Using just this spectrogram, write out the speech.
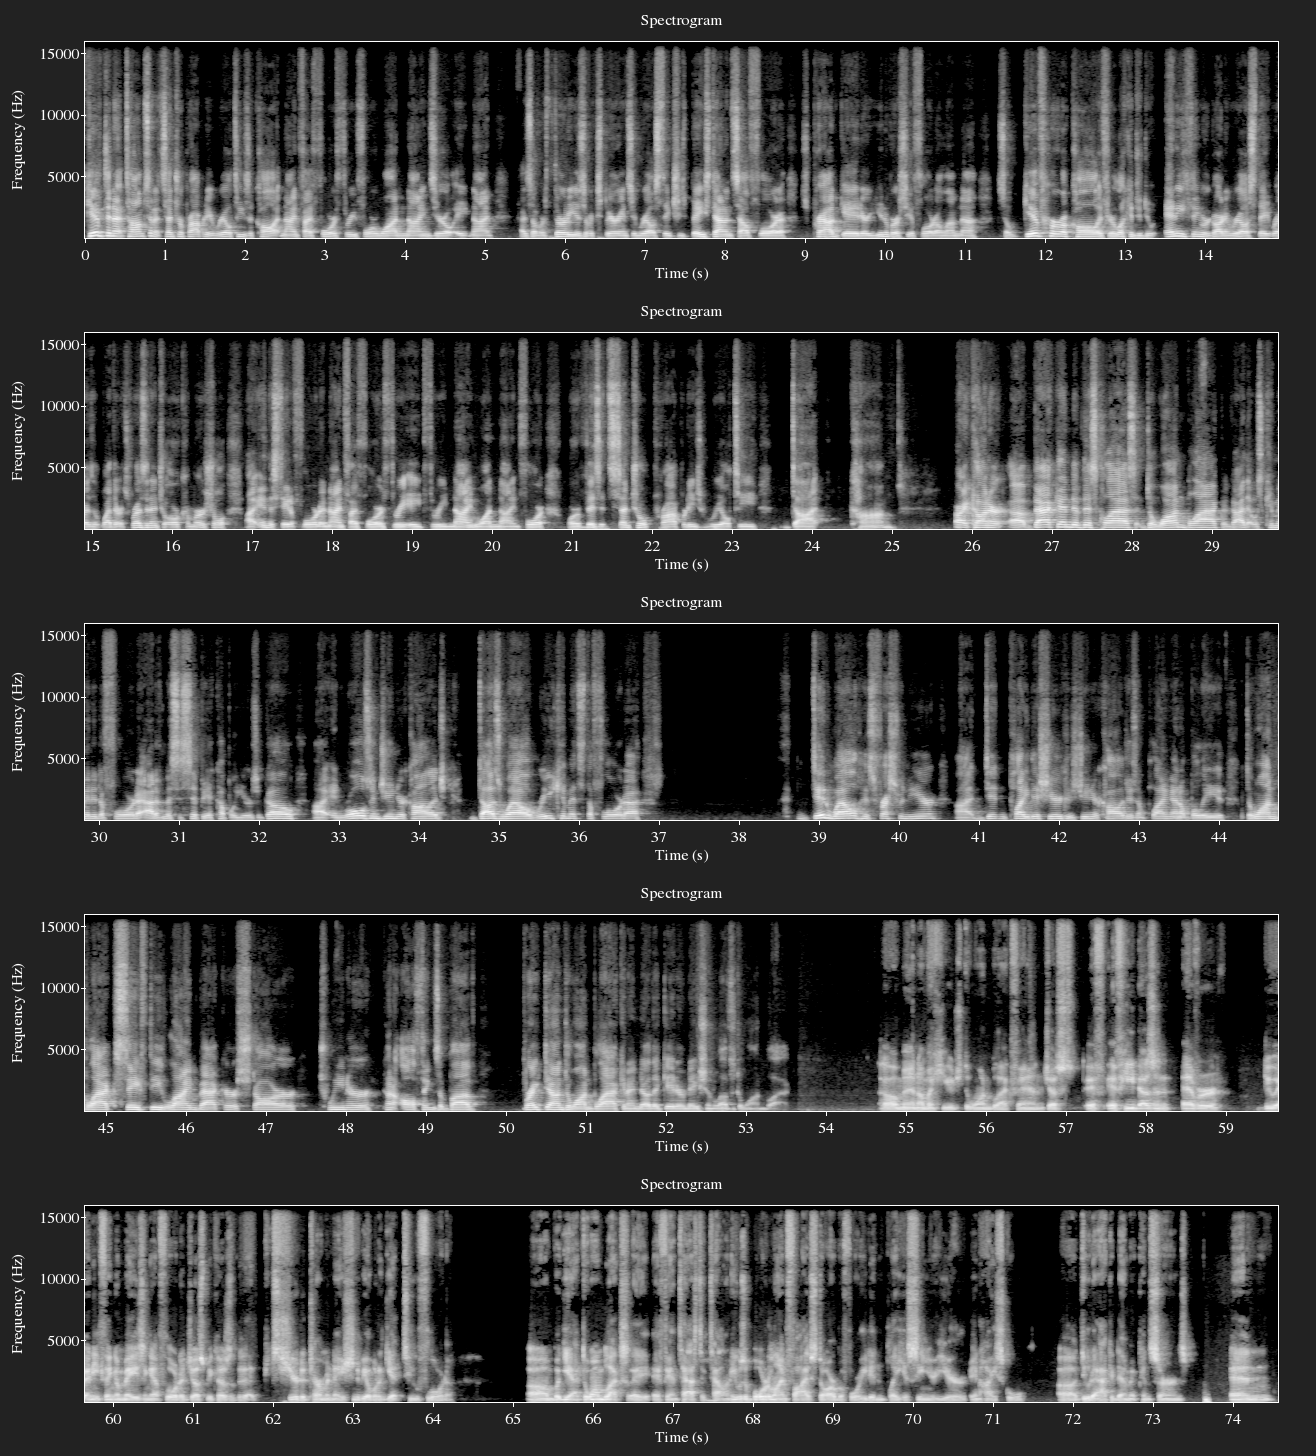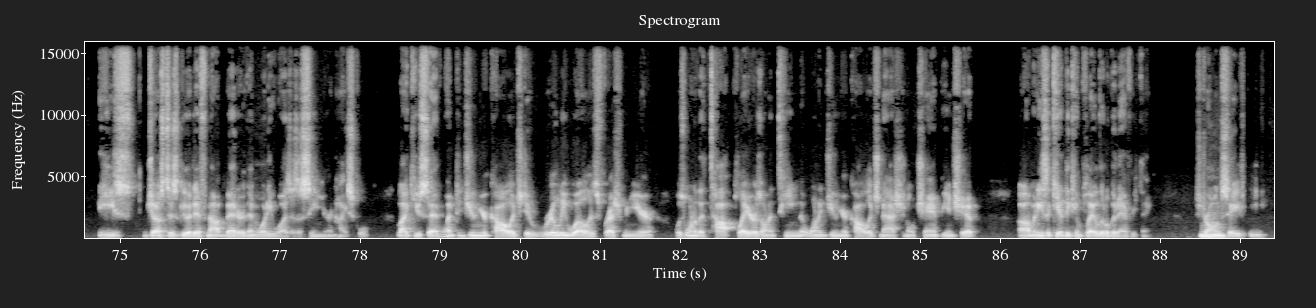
give Danette Thompson at Central Property Realties a call at 954 341 9089 has over 30 years of experience in real estate. She's based down in South Florida. She's proud Gator, University of Florida alumna. So give her a call if you're looking to do anything regarding real estate, whether it's residential or commercial uh, in the state of Florida, 954 383 9194, or visit centralpropertiesrealty.com. All right, Conner, uh, back end of this class, Diwun Black, a guy that was committed to Florida out of Mississippi a couple years ago, uh, enrolls in junior college, does well, recommits to Florida. Did well his freshman year, uh, didn't play this year because junior college isn't playing, I don't believe. Diwun Black, safety, linebacker, star, tweener, kind of all things above. Break down Diwun Black, and I know that Gator Nation loves Diwun Black. Oh man, I'm a huge Diwun Black fan. Just if if he doesn't ever do anything amazing at Florida just because of the sheer determination to be able to get to Florida. Um, but yeah, Diwun Black's a, a, fantastic talent. He was a borderline five star before he didn't play his senior year in high school uh, due to academic concerns. And he's just as good, if not better, than what he was as a senior in high school. Like you said, went to junior college, did really well his freshman year, was one of the top players on a team that won a junior college national championship. Um, and he's a kid that can play a little bit of everything strong mm. safety,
